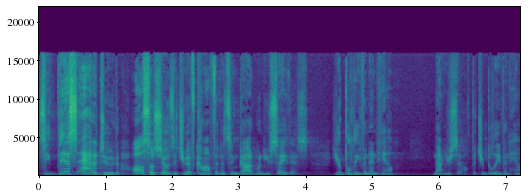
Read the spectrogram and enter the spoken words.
See, this attitude also shows that you have confidence in God when you say this. You're believing in him, not yourself, but you believe in him.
